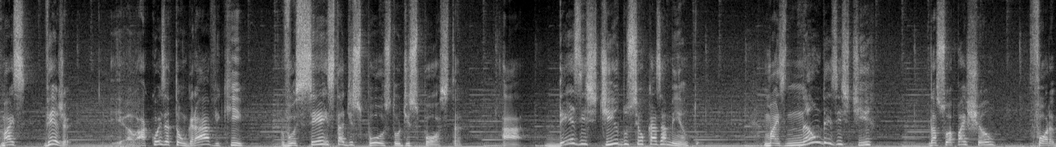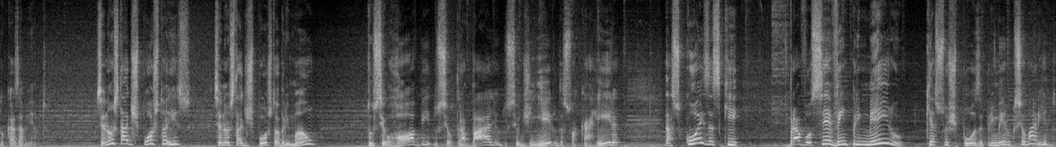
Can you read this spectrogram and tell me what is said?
Mas, veja, a coisa é tão grave que você está disposto ou disposta a desistir do seu casamento, mas não desistir da sua paixão fora do casamento. Você não está disposto a isso. Você não está disposto a abrir mão do seu hobby, do seu trabalho, do seu dinheiro, da sua carreira, das coisas que para você vem primeiro que a sua esposa, primeiro que seu marido.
